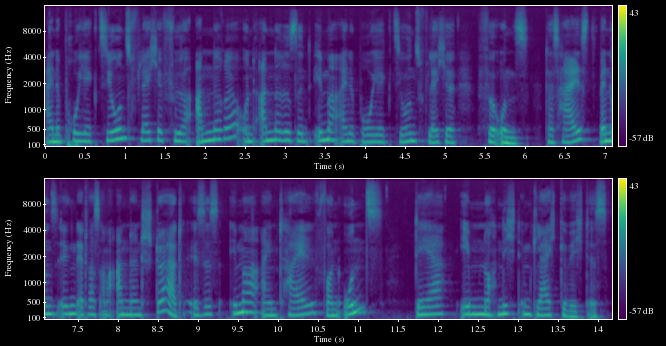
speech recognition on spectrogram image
eine Projektionsfläche für andere und andere sind immer eine Projektionsfläche für uns. Das heißt, wenn uns irgendetwas am anderen stört, ist es immer ein Teil von uns, der eben noch nicht im Gleichgewicht ist.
